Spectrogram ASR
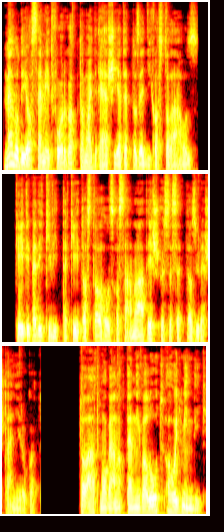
Melody a szemét forgatta, majd elsietett az egyik asztalához. Kéti pedig kivitte két asztalhoz a számlát, és összeszedte az üres tányérokat. Talált magának tennivalót, ahogy mindig.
